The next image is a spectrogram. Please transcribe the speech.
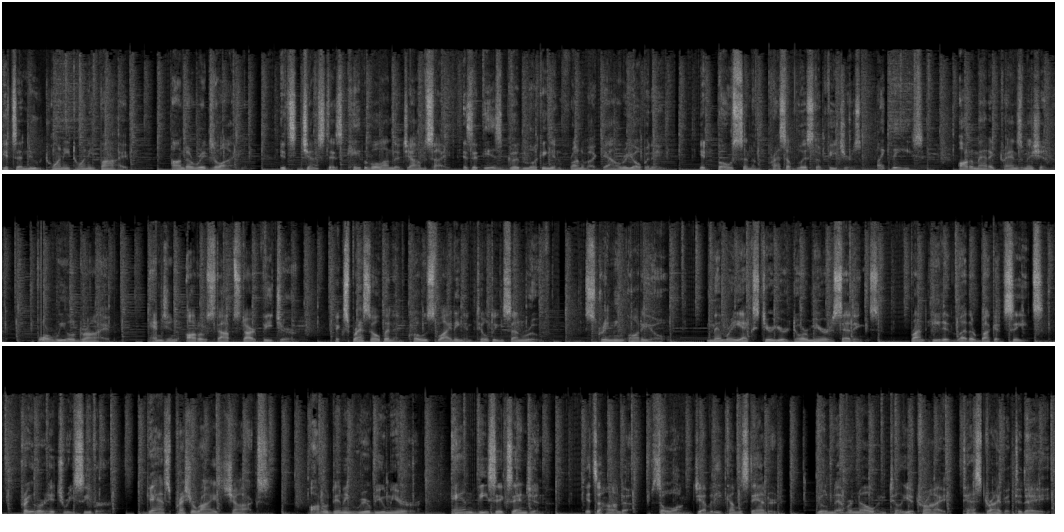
It's a new 2025 Honda Ridgeline. It's just as capable on the job site as it is good looking in front of a gallery opening. It boasts an impressive list of features like these. Automatic transmission, four-wheel drive, engine auto stop start feature, express open and close sliding and tilting sunroof, streaming audio, memory exterior door mirror settings, front heated leather bucket seats, trailer hitch receiver, gas pressurized shocks, auto dimming rearview mirror, and V6 engine. It's a Honda, so longevity comes standard. You'll never know until you try. Test drive it today.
